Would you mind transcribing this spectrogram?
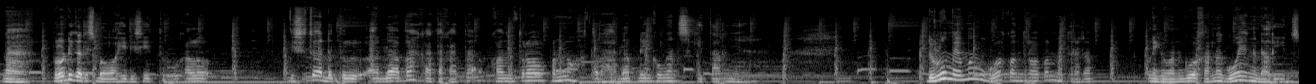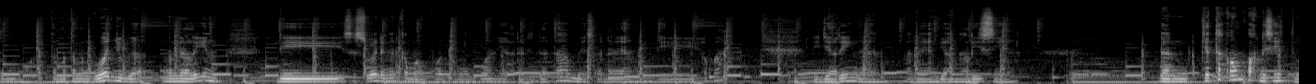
Nah, perlu digarisbawahi di situ kalau di situ ada tuh ada apa kata-kata kontrol penuh terhadap lingkungan sekitarnya. Dulu memang gue kontrol penuh terhadap lingkungan gue karena gue yang ngendaliin semua. Teman-teman gue juga ngendaliin di sesuai dengan kemampuan-kemampuan yang ada di database ada yang di apa di jaringan ada yang di analisnya dan kita kompak di situ.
